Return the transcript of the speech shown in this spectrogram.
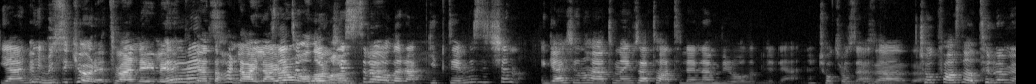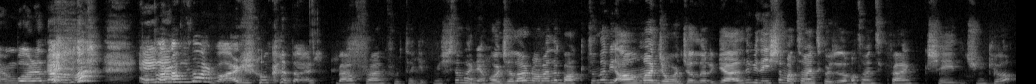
yani Ve müzik öğretmenleriyle Evet. gittik. Yani daha lay lay Zaten olamazdı. orkestra olarak gittiğimiz için gerçekten hayatımın en güzel tatillerinden biri olabilir yani. Çok, Çok güzeldi. güzeldi. Çok fazla hatırlamıyorum bu arada ama. Fotoğraflar var o kadar. Ben Frankfurt'a gitmiştim. Hani hocalar normalde baktığında bir Almanca hocaları geldi. Bir de işte matematik hocaları. Matematik fen şeydi çünkü o.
